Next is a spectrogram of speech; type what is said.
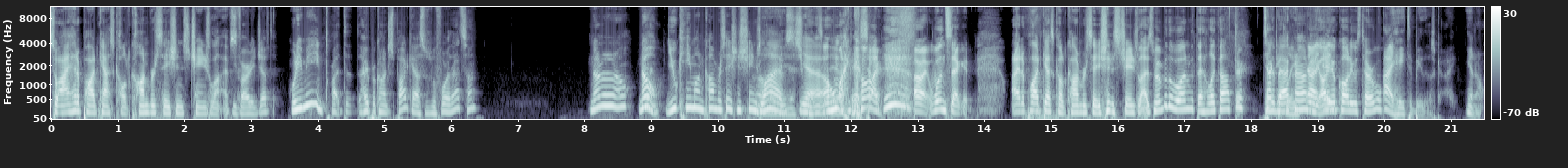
So I had a podcast called Conversations Change Lives. You've already jeffed it. What do you mean? Uh, the, the Hyperconscious podcast was before that, son. No, no, no, no. No. You came on Conversations Change Oh, Lives. yeah, Yeah. Oh my okay, god. All right, one second. I had a podcast called Conversations Change Lives. Remember the one with the helicopter in the background? uh, and the audio and- quality was terrible. I hate to be this guy. You know,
